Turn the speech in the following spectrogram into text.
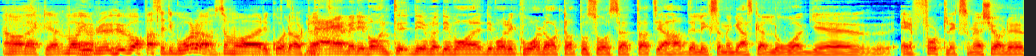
Ja, verkligen. Vad gjorde du? Hur var passet igår då, som var rekordartat? Nej, men det var, inte, det, var, det, var, det var rekordartat på så sätt att jag hade liksom en ganska låg eh, effort. Liksom. Jag körde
